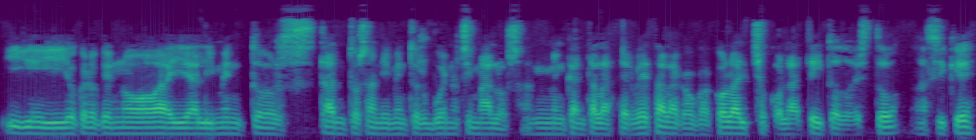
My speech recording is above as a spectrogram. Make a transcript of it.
Y yo creo que no hay alimentos, tantos alimentos buenos y malos. A mí me encanta la cerveza, la Coca-Cola, el chocolate y todo esto. Así que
